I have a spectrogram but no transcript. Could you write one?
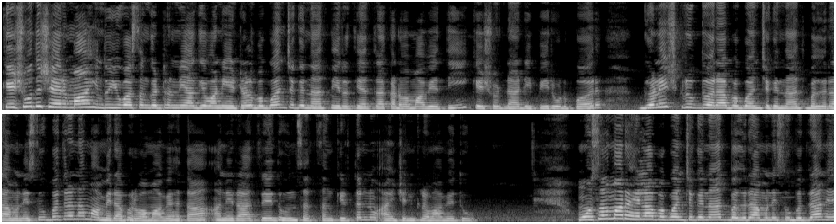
કેશોદ શહેરમાં હિન્દુ યુવા સંગઠનની આગેવાની હેઠળ ભગવાન જગન્નાથની રથયાત્રા કાઢવામાં આવી હતી. કેશોદના ડીપી રોડ પર ગણેશ ગ્રુપ દ્વારા ભગવાન જગન્નાથ, બલરામ અને સુભદ્રાના મામેરા ભરવામાં આવ્યા હતા અને રાત્રે ધૂન સત્સંગ કીર્તનનું આયોજન કરવામાં આવ્યું હતું. મોસલમાં રહેલા ભગવાન જગન્નાથ, બલરામ અને સુભદ્રાને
